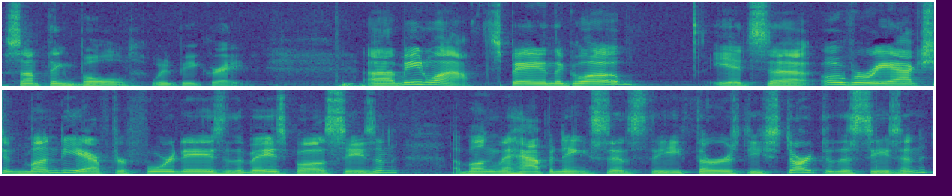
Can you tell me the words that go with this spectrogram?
Something bold would be great. Uh, meanwhile, Spain and the globe. It's uh, overreaction Monday after four days of the baseball season. Among the happenings since the Thursday start to the season,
